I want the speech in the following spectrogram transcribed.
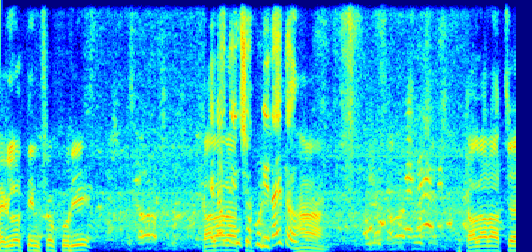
এগুলো তিনশো কুড়ি। কালার তিনশো কুড়ি তাই তো? হ্যাঁ। কালার আছে।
